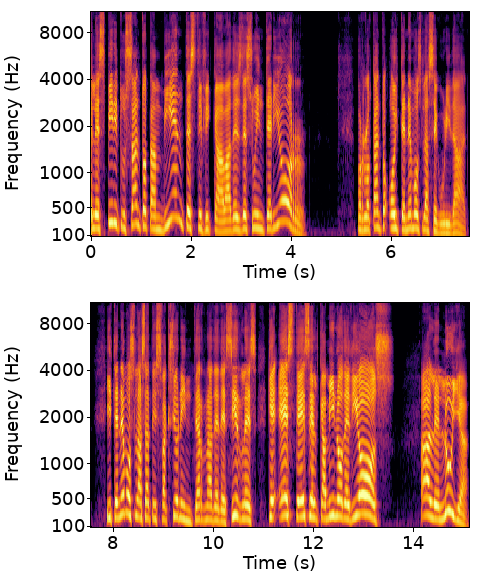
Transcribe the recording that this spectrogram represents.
el Espíritu Santo también testificaba desde su interior. Por lo tanto, hoy tenemos la seguridad y tenemos la satisfacción interna de decirles que este es el camino de Dios Aleluya.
